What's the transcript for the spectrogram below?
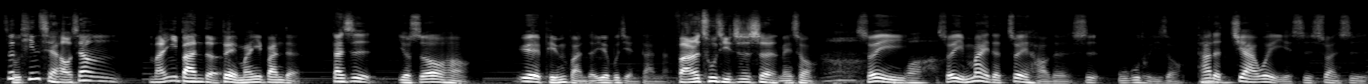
这听起来好像蛮一般的，，对，蛮一般的。但是有时候哈、越平凡的越不简单呐、反而出奇制胜。没错，所以哇，所以卖的最好的是五谷土鸡粥，它的嗯价位也是算是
